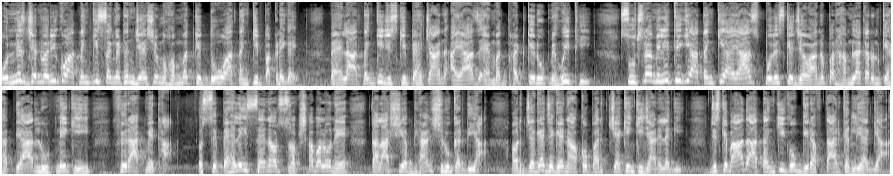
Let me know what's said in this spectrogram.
19 जनवरी को आतंकी संगठन जैश ए मोहम्मद के दो आतंकी पकड़े गए। पहला आतंकी, जिसकी पहचान अयाज अहमद भट्ट के रूप में हुई थी। सूचना मिली थी कि आतंकी अयाज पुलिस के जवानों पर हमला कर उनके हथियार लूटने की फिराक में था। उससे पहले ही सेना और सुरक्षा बलों ने तलाशी अभियान शुरू कर दिया और जगह जगह नाकों पर चेकिंग की जाने लगी, जिसके बाद आतंकी को गिरफ़्तार कर लिया गया।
